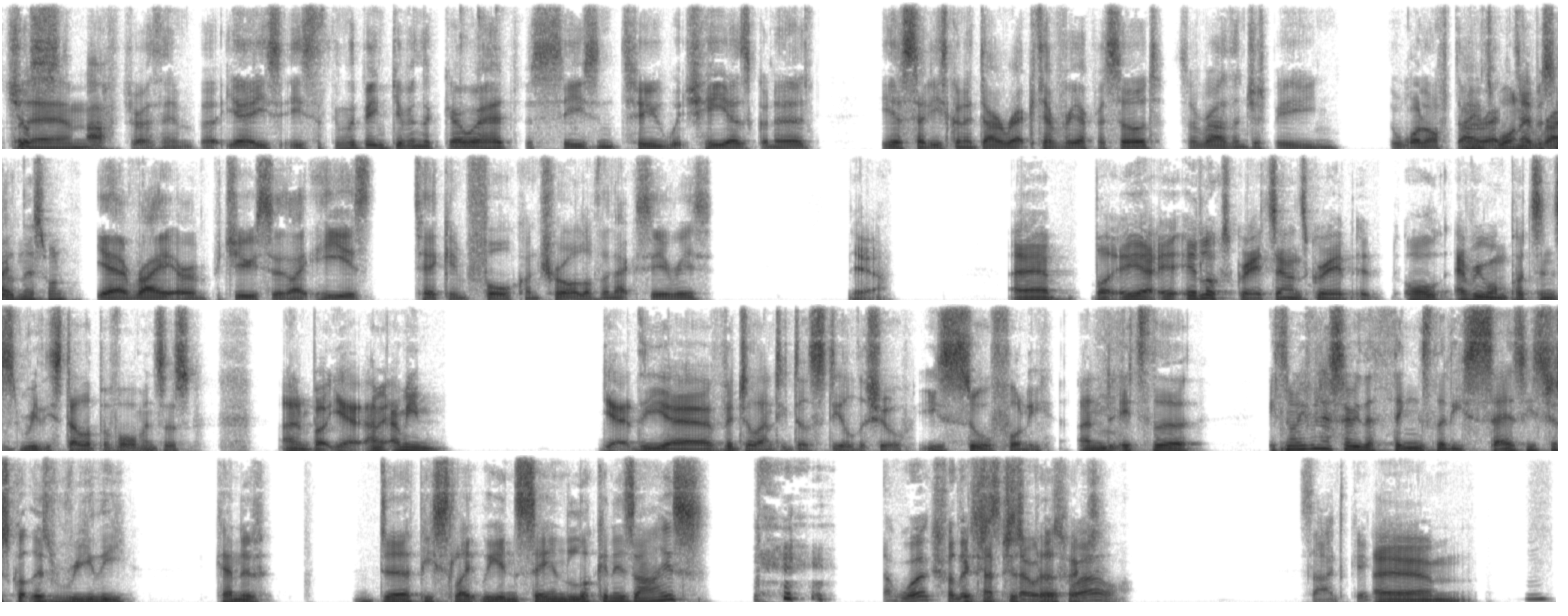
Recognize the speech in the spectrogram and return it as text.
just um, after I think, but yeah, he's he's I think they've been given the go ahead for season two, which he has gonna he has said he's gonna direct every episode. So rather than just being the one off director, one episode in this one. yeah, writer and producer, like he is taking full control of the next series. Yeah. Uh, but yeah, it, it looks great. Sounds great. It, all everyone puts in really stellar performances, and but yeah, I, I mean, yeah, the uh, vigilante does steal the show. He's so funny, and it's the it's not even necessarily the things that he says. He's just got this really kind of derpy, slightly insane look in his eyes. That works for this episode as well. Sidekick. Um,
